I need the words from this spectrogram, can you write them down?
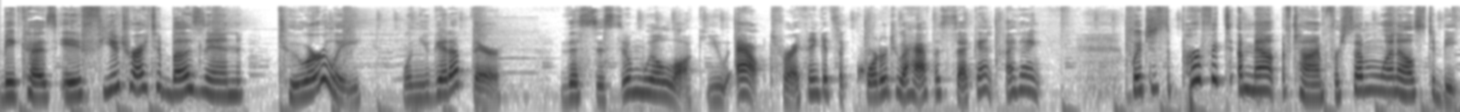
Because if you try to buzz in too early when you get up there, the system will lock you out for I think it's a quarter to a half a second, I think, which is the perfect amount of time for someone else to beat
